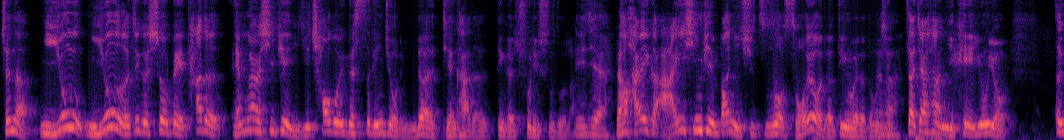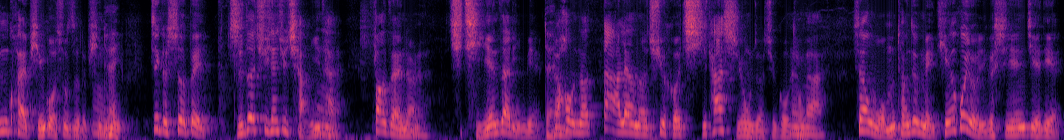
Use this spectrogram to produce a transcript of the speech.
真的，你拥有你拥有的这个设备，它的 M 二芯片已经超过一个四零九零的显卡的那个处理速度了。理解。然后还有一个 R 一芯片帮你去做所有的定位的东西，再加上你可以拥有 N 块苹果数字的屏幕对，这个设备值得去先去抢一台，放在那儿嗯去体验在里面，然后呢，大量的去和其他使用者去沟通。像我们团队每天会有一个时间节点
